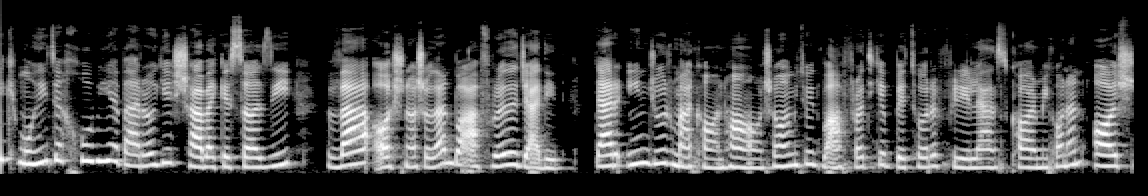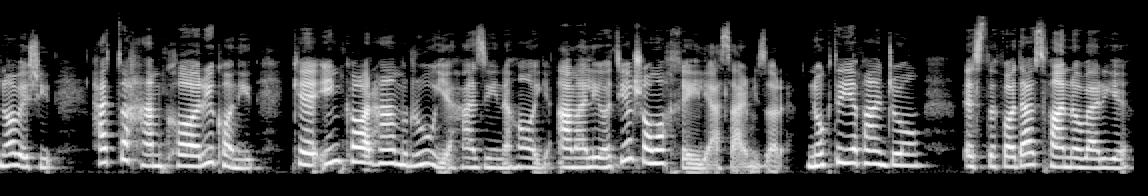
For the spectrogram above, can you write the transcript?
یک محیط خوبیه برای شبکه سازی و آشنا شدن با افراد جدید. در این جور مکان ها شما می‌تونید با افرادی که به طور freelance کار می‌کنن آشنا بشید. حتی همکاری کنید که این کار هم روی هزینه های عملیاتی شما خیلی اثر می‌ذاره. نکته پنجم استفاده از فناوریه.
